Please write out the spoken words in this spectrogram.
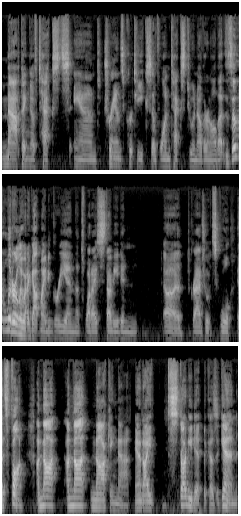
mapping of texts and trans critiques of one text to another and all that. This is literally what i got my degree in. That's what i studied in uh, graduate school. It's fun. I'm not i'm not knocking that. And i studied it because again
